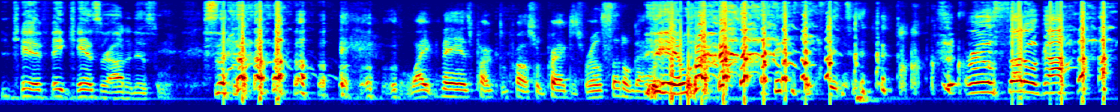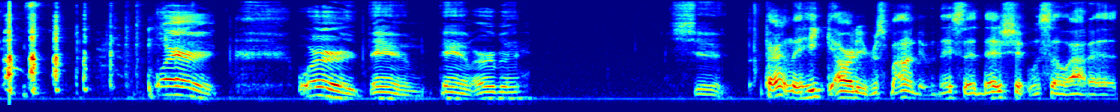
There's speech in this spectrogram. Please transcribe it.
you can't fake cancer out of this one. So, White fans parked across from practice. Real subtle guy. yeah, word. real subtle guy. word, word. Damn, damn, Urban. Shit. Apparently, he already responded, but they said that shit was so out of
